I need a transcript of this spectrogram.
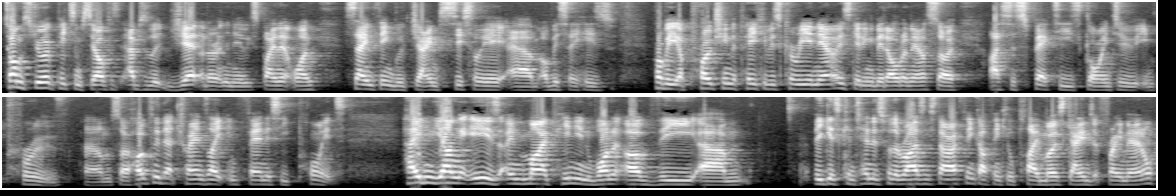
Tom Stewart picks himself as absolute jet. I don't really need to explain that one. Same thing with James Sicily. Um, obviously, he's probably approaching the peak of his career now. He's getting a bit older now, so I suspect he's going to improve. Um, so hopefully that translates in fantasy points. Hayden Young is, in my opinion, one of the um, biggest contenders for the Rising Star. I think. I think he'll play most games at Fremantle.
